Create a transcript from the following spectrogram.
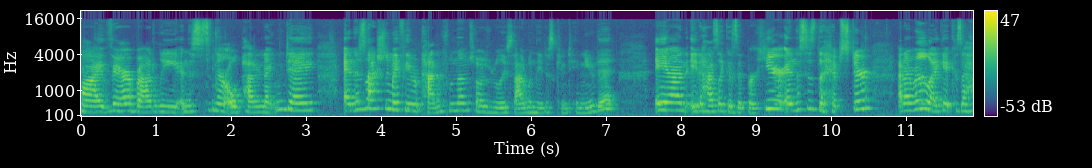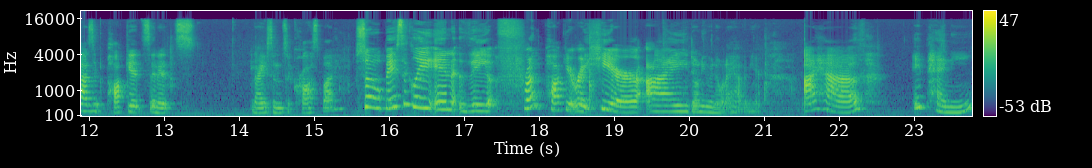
my Vera Bradley, and this is in their old pattern, Night and Day. And this is actually my favorite pattern from them, so I was really sad when they discontinued it. And it has like a zipper here, and this is the Hipster, and I really like it because it has like pockets, and it's nice and it's a crossbody. So basically in the front pocket right here, I don't even know what I have in here. I have a penny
